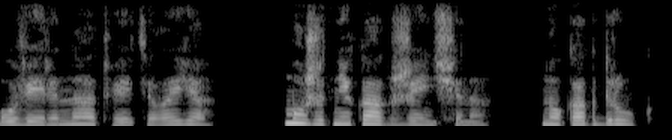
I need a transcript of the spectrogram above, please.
Уверенно ответила я. Может, не как женщина, но как друг.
